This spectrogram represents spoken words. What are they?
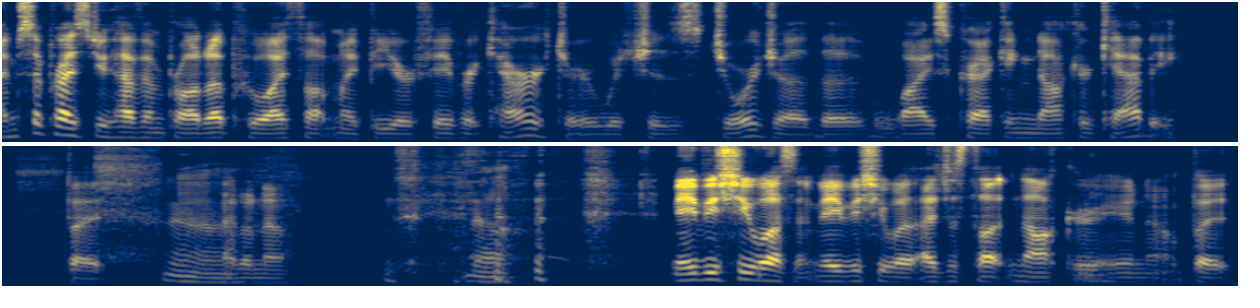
I'm surprised you haven't brought up who I thought might be your favorite character, which is Georgia, the wisecracking knocker cabbie. But I don't know. no Maybe she wasn't. Maybe she was. I just thought knocker, you know. But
